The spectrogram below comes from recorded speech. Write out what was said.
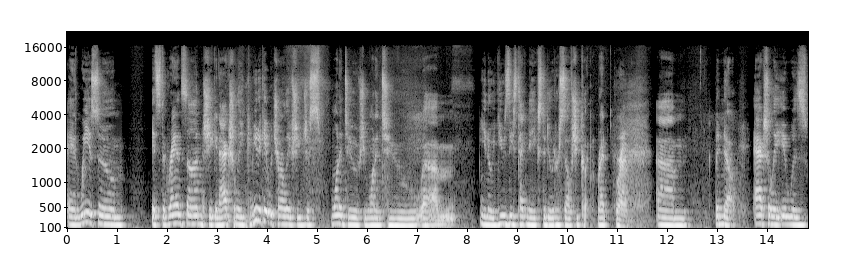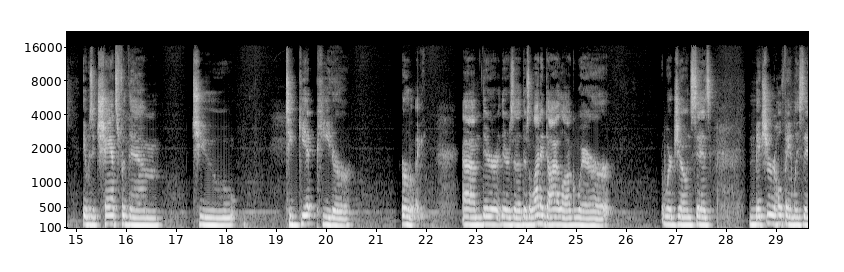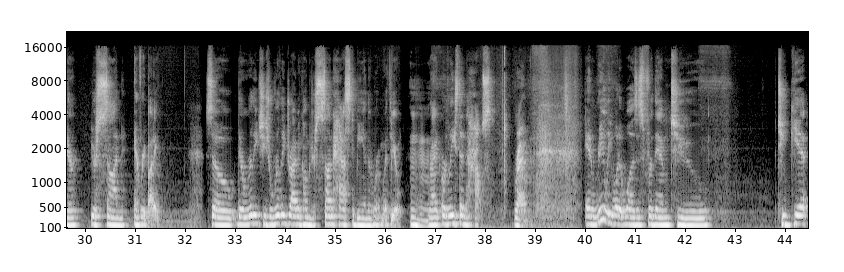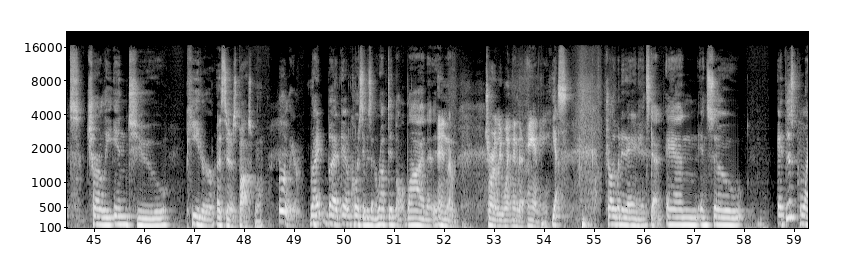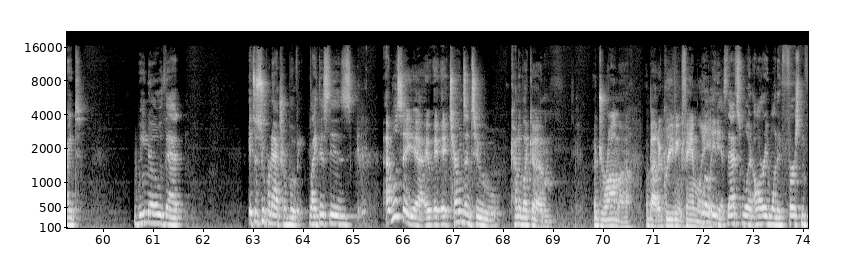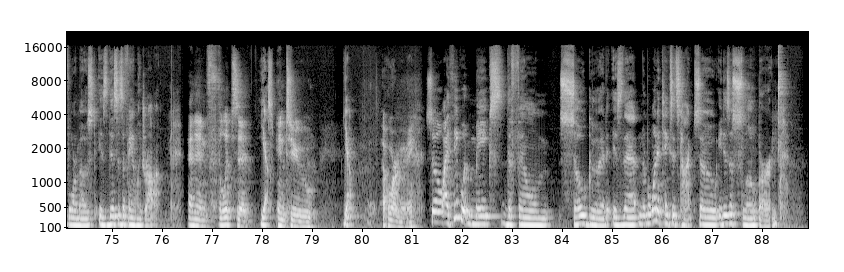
And we assume it's the grandson. She can actually communicate with Charlie if she just wanted to. If she wanted to, um, you know, use these techniques to do it herself, she could, right? Right. Um, but no, actually, it was it was a chance for them to to get Peter early. Um, there there's a there's a line of dialogue where where Joan says, "Make sure your whole family's there, your son, everybody." So they're really she's really driving home. Your son has to be in the room with you, mm-hmm. right, or at least in the house. Right. And really, what it was is for them to to get Charlie into Peter As soon as possible. earlier, right? But eh, of course, it was interrupted. Blah blah blah. And, and, And Charlie went into Annie. yes, Charlie went into Annie instead. And and so at this point, we know that it's a supernatural movie. Like this is I will say, yeah, it, it, it turns into kind of like a, a drama about a grieving family, well, it is. That's what Ari wanted first and foremost. Is this is a family drama? and then flips it Yes. into Yeah. a horror movie. So I think what makes the film so good is that number one, it takes its time. So it is a slow burn.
